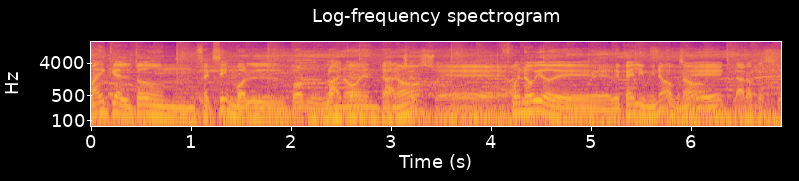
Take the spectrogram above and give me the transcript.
Michael, todo un sex symbol por los Michael 90, ¿no? Sí, Fue novio de, de Kylie Minogue, ¿no? Sí, claro que sí.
